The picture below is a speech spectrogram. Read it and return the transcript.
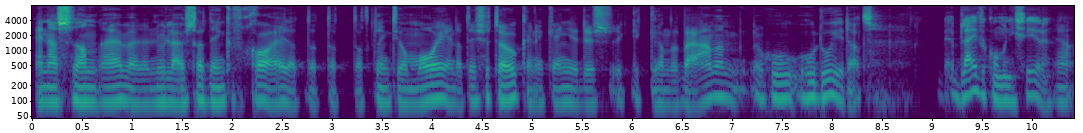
En als dan hè, we nu luisteren denken van goh, dat, dat, dat, dat klinkt heel mooi en dat is het ook. En ik ken je dus, ik, ik kan dat beamen. Hoe, hoe doe je dat? Blijven communiceren. Ja.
